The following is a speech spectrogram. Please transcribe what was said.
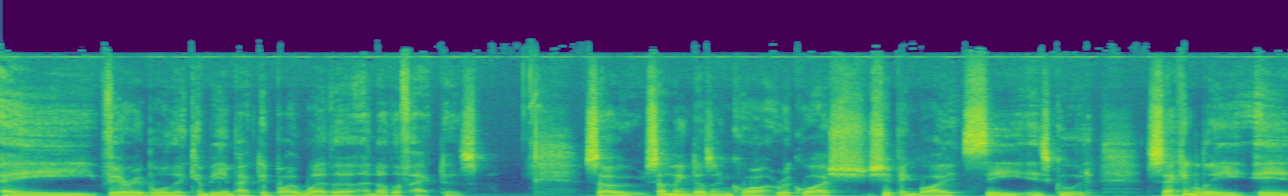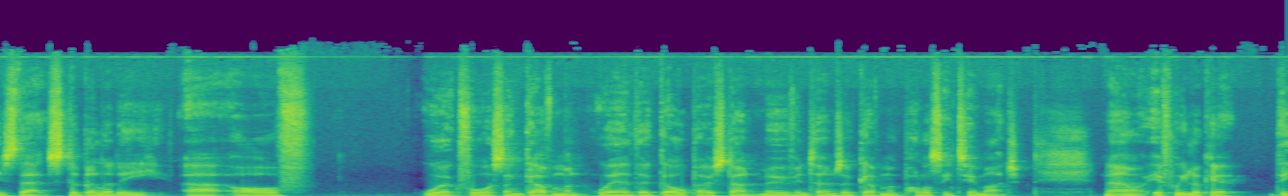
a variable that can be impacted by weather and other factors. So something doesn't require shipping by sea is good. Secondly, is that stability uh, of workforce and government where the goalposts don't move in terms of government policy too much. Now, if we look at the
